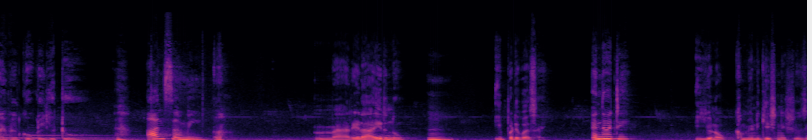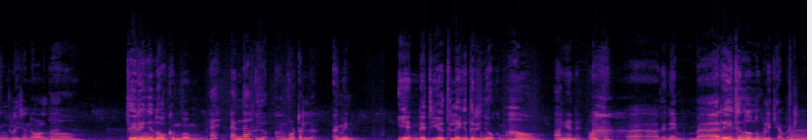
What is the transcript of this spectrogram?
I will Google you too. Answer me married ആയിരുന്നു. ഇപ്പോൾ ഇപ്പൊ ഡിവേഴ്സായി എന്ത് പറ്റി? You know communication issues English and all that തിരിഞ്ഞു നോക്കുമ്പോൾ എന്താ? അങ്ങോട്ടല്ല. ഐ മീൻ എന്റെ ജീവിതത്തിലേക്ക് തിരിഞ്ഞു നോക്കുമ്പോൾ ഓ അങ്ങനെ. ഓക്കെ ആ, അതിനെ മാരേജ് എന്നൊന്നും വിളിക്കാൻ പറ്റില്ല.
